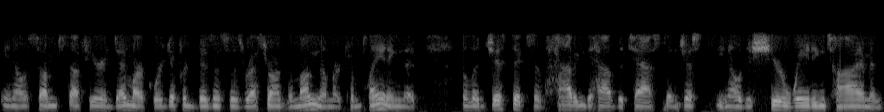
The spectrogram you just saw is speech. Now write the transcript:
you know, some stuff here in Denmark where different businesses, restaurants among them, are complaining that the logistics of having to have the test and just, you know, the sheer waiting time. And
